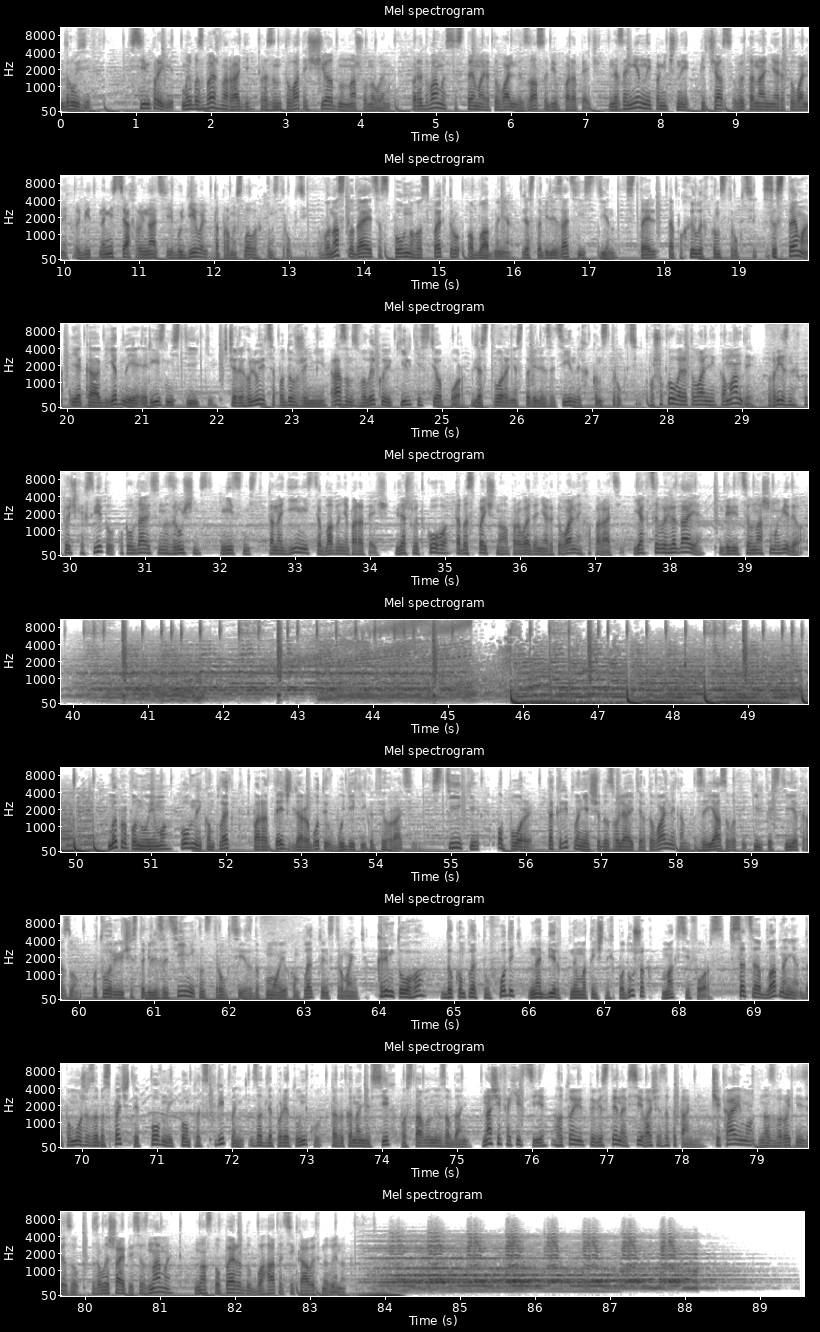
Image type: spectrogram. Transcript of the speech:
Друзі, всім привіт! Ми безмежно раді презентувати ще одну нашу новинку. Перед вами система рятувальних засобів Паратеч. Незамінний помічник під час виконання рятувальних робіт на місцях руйнації будівель та промислових конструкцій. Вона складається з повного спектру обладнання для стабілізації стін, стель та похилих конструкцій. Система, яка об'єднує різні стійки, що регулюються по довжині разом з великою кількістю опор для створення стабілізаційних конструкцій. Пошуково-рятувальні команди в різних куточках світу покладаються на зручність, міцність та надійність обладнання Паратеч для швидкого та безпечного проведення рятувальних операцій. Як це виглядає? Дивіться у нашому відео. Ми пропонуємо повний комплект паратеч для роботи в будь-якій конфігурації: стійки, опори та кріплення, що дозволяють рятувальникам зв'язувати кілька стійок разом, утворюючи стабілізаційні конструкції з допомогою комплекту інструментів. Крім того, до комплекту входить набір пневматичних подушок MaxiForce. Все це обладнання допоможе забезпечити повний комплекс кріплень задля порятунку та виконання всіх поставлених завдань. Наші фахівці готові відповісти на всі ваші запитання. Чекаємо на зворотній зв'язок. Залишайтеся з нами. У нас попереду багато цікавих новинок.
